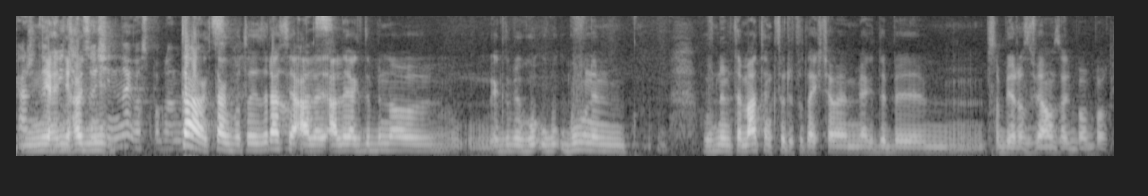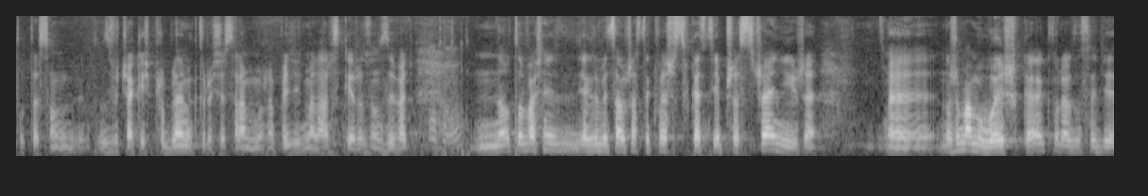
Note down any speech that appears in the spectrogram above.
Każdy nie, widzi nie chodzi, coś innego spoglądając. tak, tak, bo to jest racja, obraz. ale, ale jak gdyby, no, jak gdyby głó- głównym, głównym tematem, który tutaj chciałem jak gdyby mm, sobie rozwiązać, bo, bo to też są zazwyczaj jakieś problemy, które się staram, można powiedzieć, malarskie rozwiązywać, no to właśnie jak gdyby cały czas te kwes- kwestie przestrzeni, że, e, no, że mamy łyżkę, która w zasadzie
